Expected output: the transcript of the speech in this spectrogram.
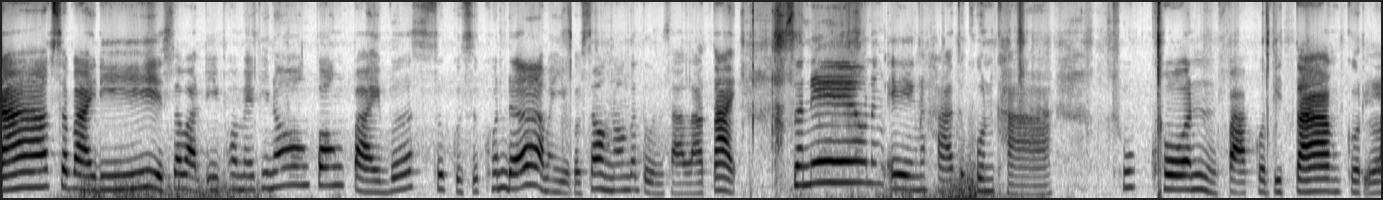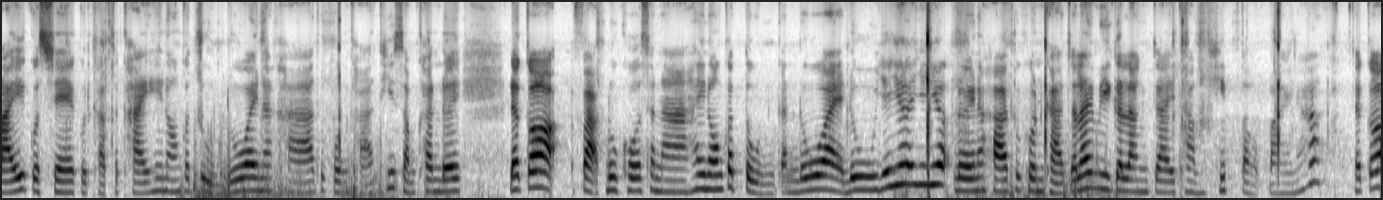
กราบสบายดี สวัสดีพ่อแม่พี่น้องป้องไปเบิร์ดสุกุสุคนเด้อมาอยู่กับซ่องน้องกร์ตูนสาราใต้สเนลนั่งเองนะคะ ทุกคนขาทุกคนฝากกดติดตาม กดไลค์ กดแชร์ กดขับสไครให้น้องกร์ตูนด้วยนะคะ ทุกคนขาที่สำคัญเลย แล้วก็ฝากดูโฆษณาให้น้องกร์ตูนกันด้วย ดูเยอะๆเยอะๆเลยนะคะ ทุกคนค่ะจะได้มีกำลังใจทำคลิปต่อไปนะคะ แล้วก็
